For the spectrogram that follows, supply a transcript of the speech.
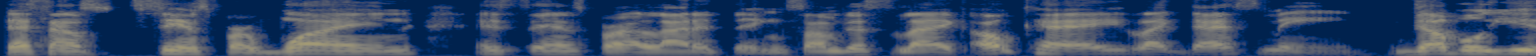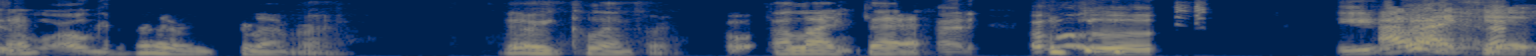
That sounds stands for one. It stands for a lot of things. So I'm just like, okay, like that's me. W. That's Okay. Very clever. Very clever. I like that. Ooh. I like it.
